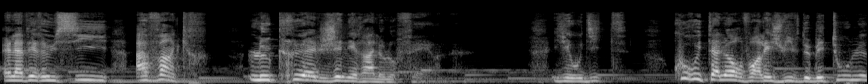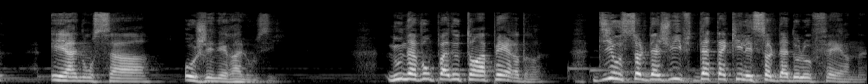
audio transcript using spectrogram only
elle avait réussi à vaincre le cruel général Holoferne. Yehudit courut alors voir les Juifs de Bétoul et annonça au général Ouzi. Nous n'avons pas de temps à perdre. Dis aux soldats juifs d'attaquer les soldats d'Holoferne.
